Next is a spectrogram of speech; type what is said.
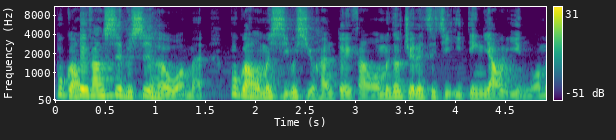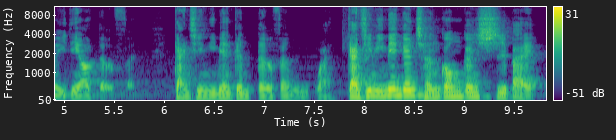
不管对方适不适合我们，不管我们喜不喜欢对方，我们都觉得自己一定要赢，我们一定要得分。感情里面跟得分无关，感情里面跟成功跟失败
